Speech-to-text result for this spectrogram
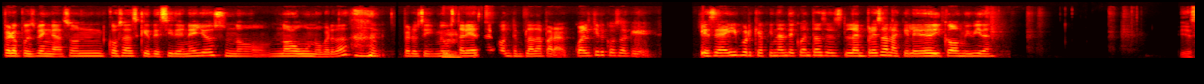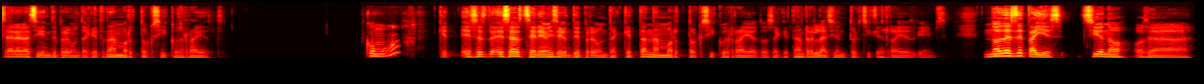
pero pues venga, son cosas que deciden ellos, no, no uno, ¿verdad? pero sí, me Mm. gustaría estar contemplada para cualquier cosa que, que sea ahí, porque a final de cuentas es la empresa a la que le he dedicado mi vida. Y esa era la siguiente pregunta. ¿Qué tan amor tóxico es Riot? ¿Cómo? ¿Qué- esa, es- esa sería mi siguiente pregunta. ¿Qué tan amor tóxico es Riot? O sea, ¿qué tan relación tóxica es Riot Games? No des detalles, ¿sí o no? O sea...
